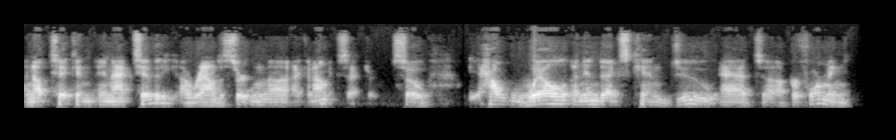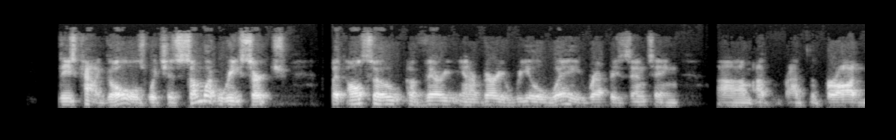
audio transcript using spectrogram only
an uptick in, in activity around a certain uh, economic sector. So, how well an index can do at uh, performing these kind of goals, which is somewhat research, but also a very in a very real way representing um, a, a, the broad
